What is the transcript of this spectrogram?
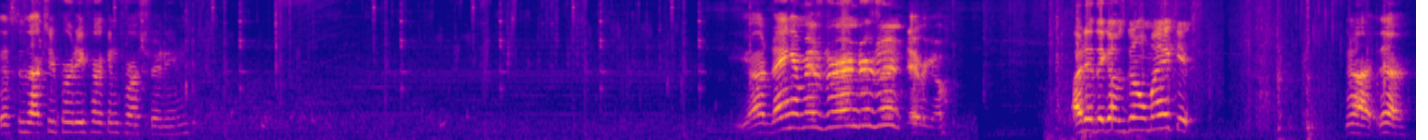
This is actually pretty freaking frustrating. God dang it, Mr. Anderson! There we go. I didn't think I was gonna make it. Alright, there.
